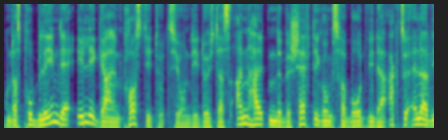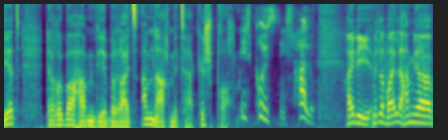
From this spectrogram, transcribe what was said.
und das Problem der illegalen Prostitution, die durch das anhaltende Beschäftigungsverbot wieder aktueller wird, darüber haben wir bereits am Nachmittag gesprochen. Ich grüße dich. Hallo. Heidi, mittlerweile haben ja,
